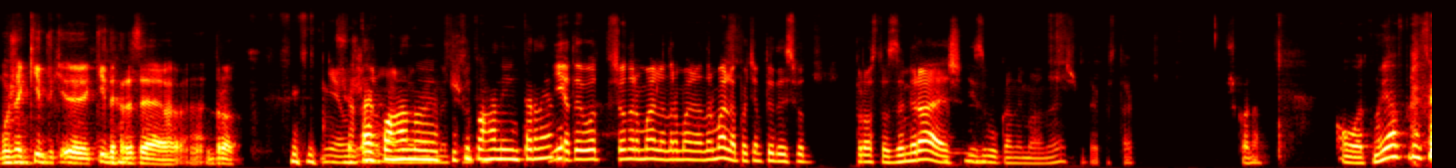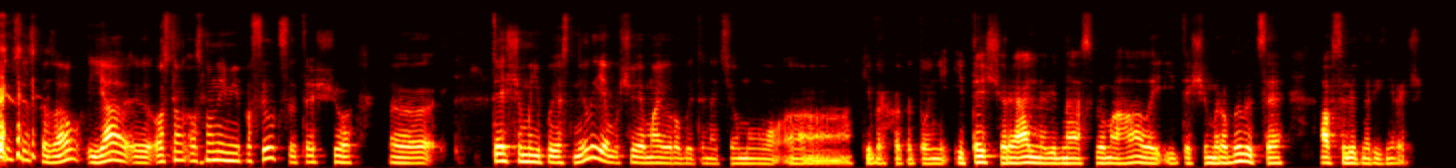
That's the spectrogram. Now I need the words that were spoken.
Може, кіт кіт гризе дрот. Ні, Що так погано, такий поганий інтернет? Ні, ти от все нормально, нормально, нормально, потім ти десь от просто замираєш і звука немає, знаєш, якось так. Шкода. От, ну я в принципі все сказав. Я е, основ, Основний мій посил це те, що е, те, що мені пояснили, що я маю робити на цьому а, кіберхакатоні, і те, що реально від нас вимагали, і те, що ми робили, це абсолютно різні речі.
